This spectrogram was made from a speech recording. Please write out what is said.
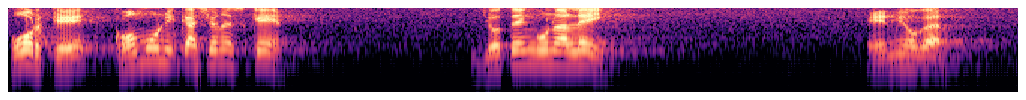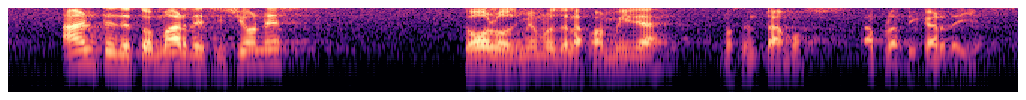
Porque comunicación es que yo tengo una ley en mi hogar. Antes de tomar decisiones, todos los miembros de la familia nos sentamos a platicar de ellas.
